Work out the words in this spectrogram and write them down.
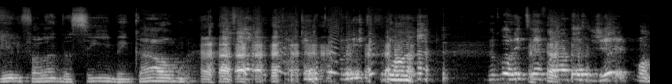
Ele falando assim, bem calmo. Mas, cara, aqui no Corinthians, pô, no Corinthians vai falar desse jeito, pô.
